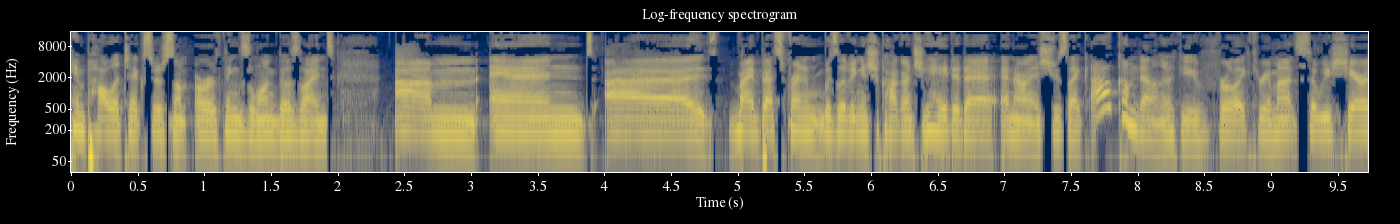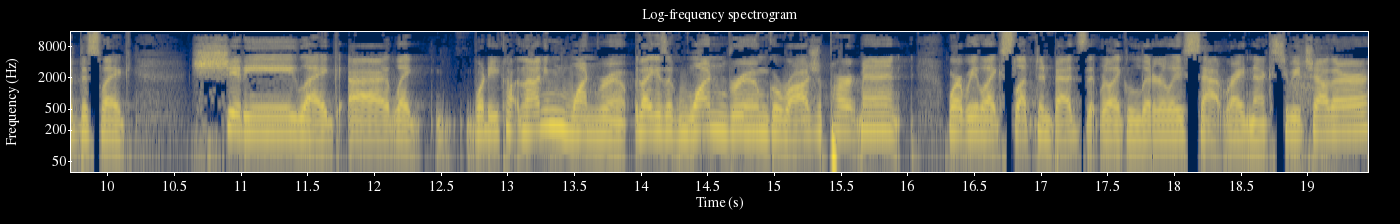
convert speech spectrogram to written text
in politics or some or things along those lines. Um, and uh, my best friend was living in Chicago and she hated it, and I, she was like, "I'll come down with you for like three months." So we shared this like shitty like uh like what do you call it? not even one room like it's like one room garage apartment where we like slept in beds that were like literally sat right next to each other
